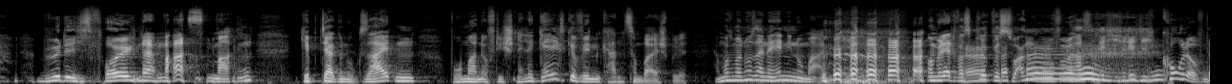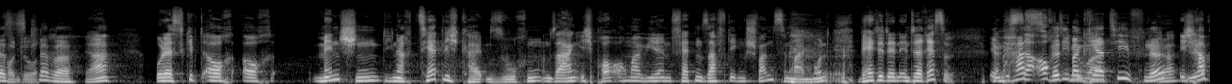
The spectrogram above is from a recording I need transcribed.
würde ich es folgendermaßen machen. Gibt ja genug Seiten, wo man auf die schnelle Geld gewinnen kann, zum Beispiel. Da muss man nur seine Handynummer angeben. und mit etwas Glück wirst du angerufen und hast richtig, richtig Kohle auf dem Das Konto. ist clever. Ja. Oder es gibt auch, auch Menschen, die nach Zärtlichkeiten suchen und sagen, ich brauche auch mal wieder einen fetten, saftigen Schwanz in meinem Mund. Wer hätte denn Interesse? Im Dann da Hass wird man Nummer. kreativ, ne? Ich hab,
